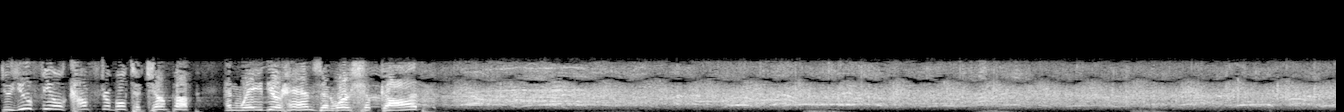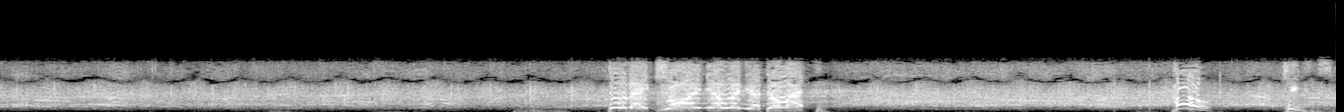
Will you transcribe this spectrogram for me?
do you feel comfortable to jump up and wave your hands and worship God? Join you when you do it? Oh, Jesus.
